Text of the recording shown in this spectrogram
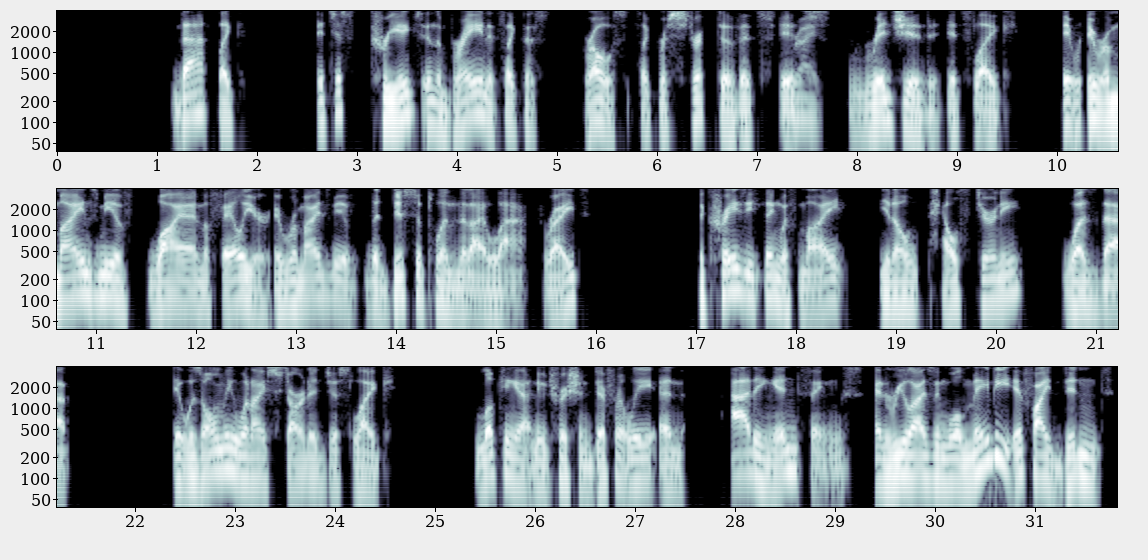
That, like, it just creates in the brain, it's like this gross. It's like restrictive. It's, it's right. rigid. It's like, it, it reminds me of why I'm a failure. It reminds me of the discipline that I lack, right? The crazy thing with my, you know, health journey was that it was only when I started just like looking at nutrition differently and adding in things and realizing, well, maybe if I didn't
